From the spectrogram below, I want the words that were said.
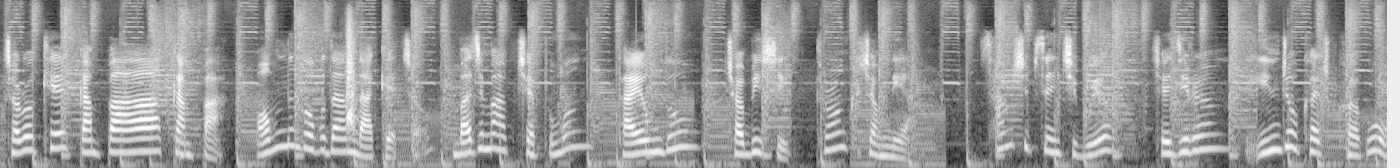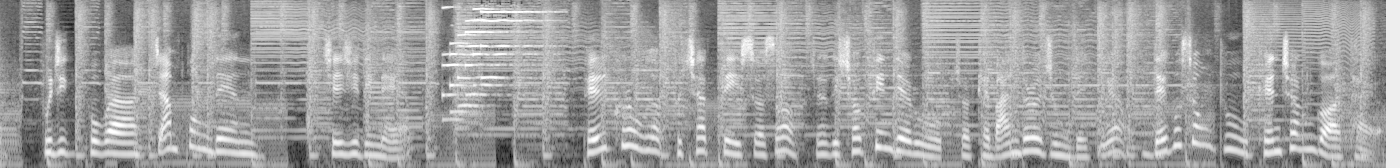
저렇게 깜빡깜빡 없는 것보단 낫겠죠. 마지막 제품은 다용도 접이식 트렁크 정리함 30cm고요. 재질은 인조 가죽하고 부직포가 짬뽕된 재질이네요. 벨크로가 부착돼 있어서 저기 접힌 대로 저렇게 만들어주면 되고요. 내구성도 괜찮은 것 같아요.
